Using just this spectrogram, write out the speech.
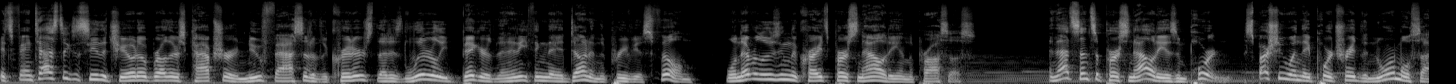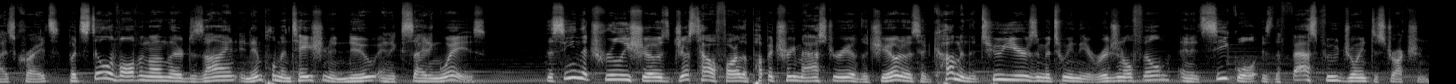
It's fantastic to see the Chiodo brothers capture a new facet of the critters that is literally bigger than anything they had done in the previous film, while never losing the Krites' personality in the process. And that sense of personality is important, especially when they portrayed the normal sized Krites, but still evolving on their design and implementation in new and exciting ways. The scene that truly shows just how far the puppetry mastery of the Chiodos had come in the two years in between the original film and its sequel is the fast food joint destruction.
